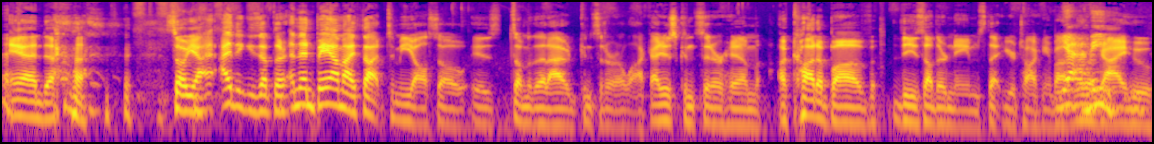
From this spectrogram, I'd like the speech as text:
And uh, so yeah, I, think he's up there. And then Bam, I thought to me also is someone that I would consider a lock. I just consider him a cut above these other names that you're talking about. Yeah, I mean, guy who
